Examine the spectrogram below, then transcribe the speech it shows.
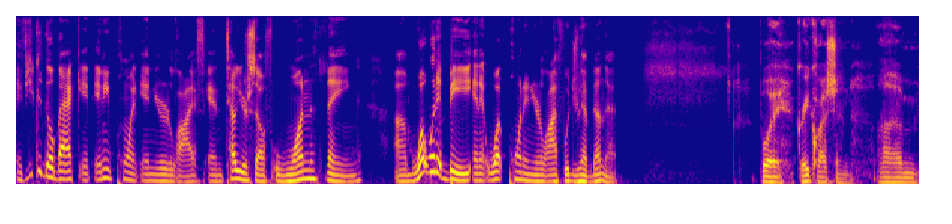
if you could go back at any point in your life and tell yourself one thing, um, what would it be, and at what point in your life would you have done that? Boy, great question. Um,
